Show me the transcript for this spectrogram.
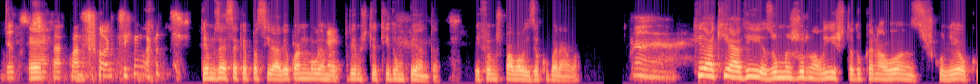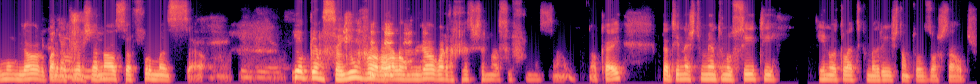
de é. ressuscitar é, quase mortes e mortes. Temos essa capacidade. Eu, quando me lembro é. que podíamos ter tido um penta e fomos para a baliza com o Barela. Que aqui há dias uma jornalista do Canal 11 escolheu como o melhor guarda-redes da nossa formação. E eu pensei, o Varela é o melhor guarda-redes da nossa formação. Ok? Portanto, e neste momento no City e no Atlético Madrid estão todos aos saltos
